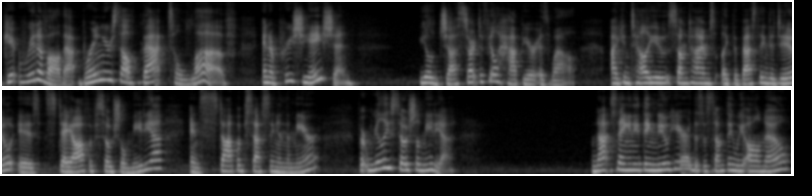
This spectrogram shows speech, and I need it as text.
Get rid of all that. Bring yourself back to love and appreciation. You'll just start to feel happier as well. I can tell you sometimes, like, the best thing to do is stay off of social media and stop obsessing in the mirror. But really, social media, not saying anything new here. This is something we all know,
